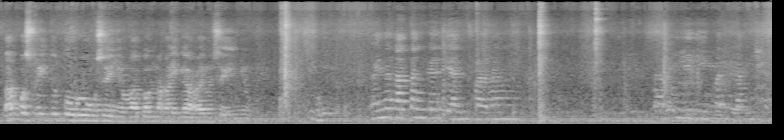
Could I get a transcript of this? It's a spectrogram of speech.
Tapos may tuturo ko sa inyo habang nakahiga kayo sa inyo. Ay, natatanggal yan, parang... Parang ililipat lang siya.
